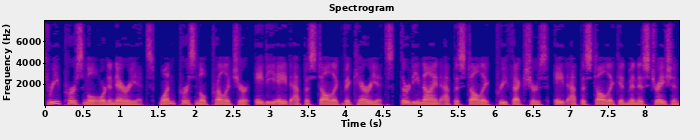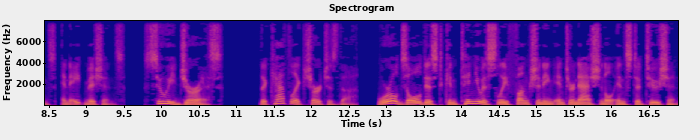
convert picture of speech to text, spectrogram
3 personal ordinariates, 1 personal prelature, 88 apostolic vicariates, 39 apostolic prefectures, 8 apostolic administrations, and 8 missions. Sui juris. The Catholic Church is the world's oldest continuously functioning international institution.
